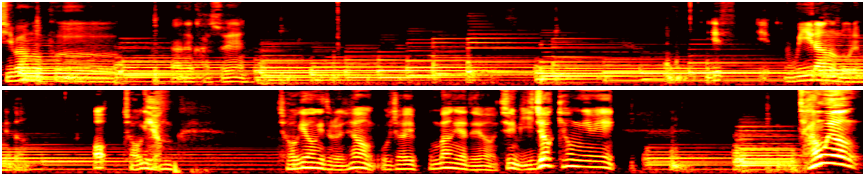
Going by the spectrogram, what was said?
지바노프라는 가수의 If, We라는 노래입니다. 어 저기 형 저기 형이 들어 형 저희 본방 해야 돼요. 지금 이적 형님이 장우 형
